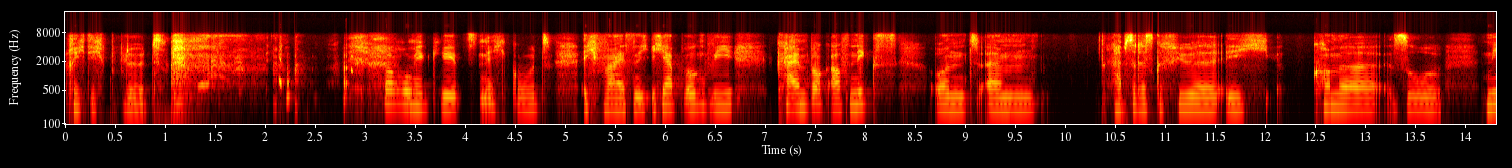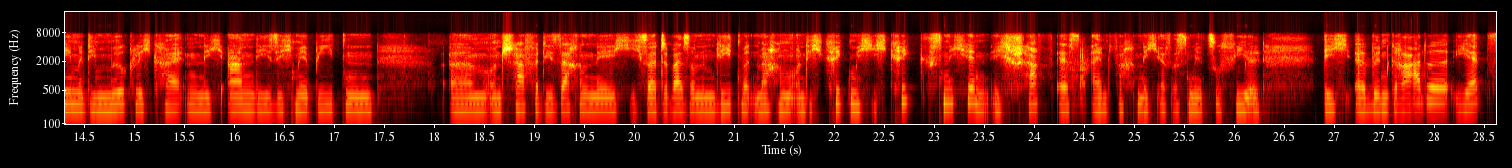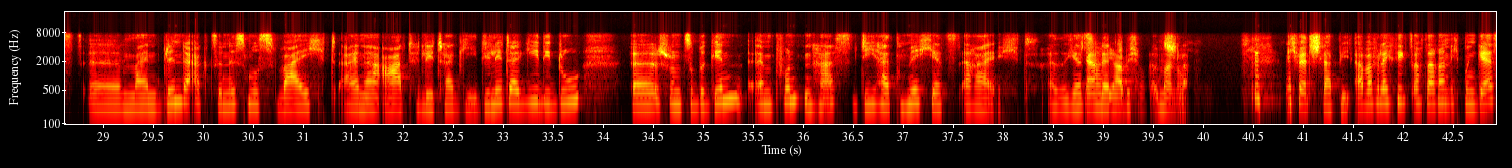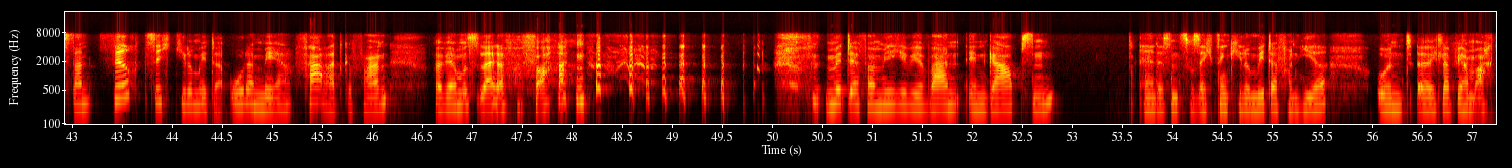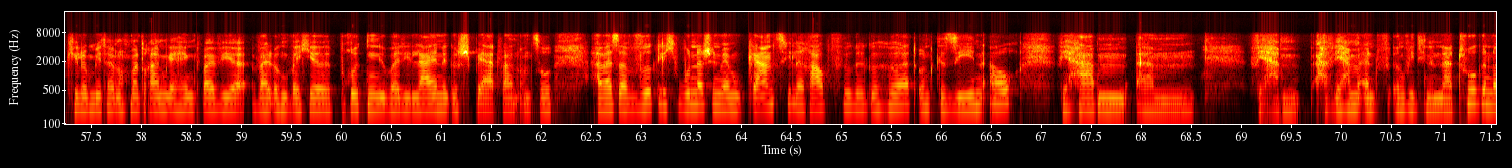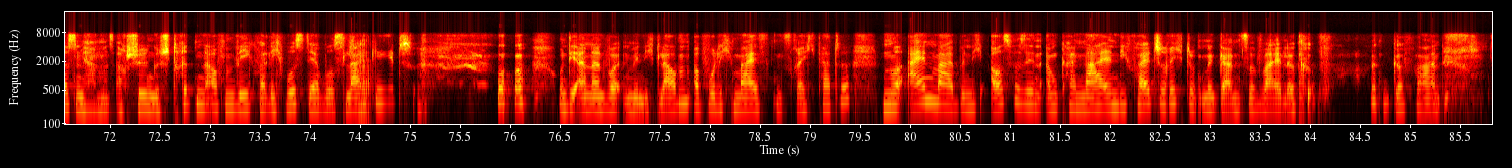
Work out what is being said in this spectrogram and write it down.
richtig blöd. Warum? Mir geht's nicht gut. Ich weiß nicht. Ich habe irgendwie keinen Bock auf nix und ähm, habe so das Gefühl, ich komme so, nehme die Möglichkeiten nicht an, die sich mir bieten ähm, und schaffe die Sachen nicht. Ich sollte bei so einem Lied mitmachen und ich krieg mich, ich krieg's nicht hin. Ich schaffe es einfach nicht. Es ist mir zu viel. Ich äh, bin gerade jetzt, äh, mein blinder Aktionismus weicht einer Art Lethargie. Die Lethargie, die du äh, schon zu Beginn empfunden hast, die hat mich jetzt erreicht. Also jetzt Ja, die habe ich auch immer noch. Ich werde schlappi. Aber vielleicht liegt es auch daran, ich bin gestern 40 Kilometer oder mehr Fahrrad gefahren, weil wir haben uns leider verfahren mit der Familie. Wir waren in Garbsen. Äh, Das sind so 16 Kilometer von hier. Und äh, ich glaube, wir haben acht Kilometer nochmal dran gehängt, weil wir, weil irgendwelche Brücken über die Leine gesperrt waren und so. Aber es war wirklich wunderschön. Wir haben ganz viele Raubvögel gehört und gesehen auch. Wir haben, ähm, wir haben, ah, wir haben irgendwie die Natur genossen. Wir haben uns auch schön gestritten auf dem Weg, weil ich wusste ja, wo es lang geht. Und die anderen wollten mir nicht glauben, obwohl ich meistens recht hatte. Nur einmal bin ich aus Versehen am Kanal in die falsche Richtung eine ganze Weile gefahren gefahren.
